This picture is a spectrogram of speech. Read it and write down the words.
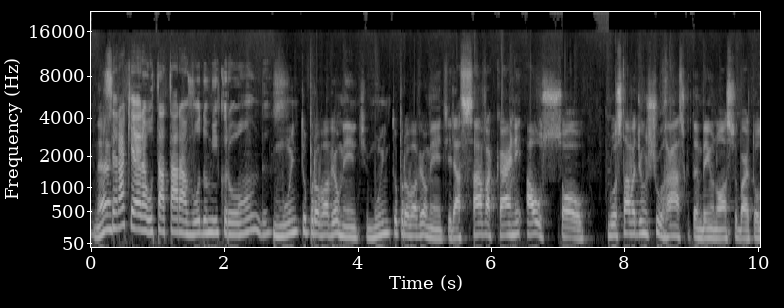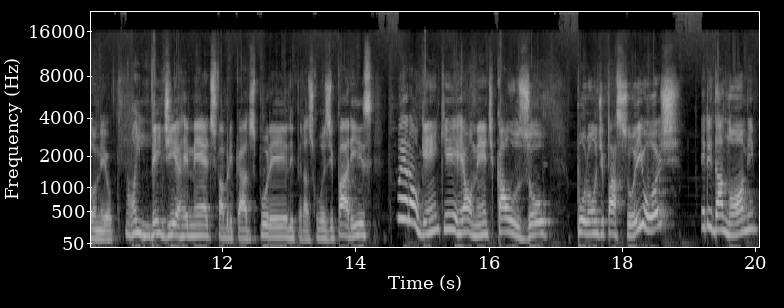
né? Será que era o tataravô do micro-ondas? Muito provavelmente, muito provavelmente. Ele assava carne ao sol. Gostava de um churrasco também, o nosso Bartolomeu. Olha. Vendia remédios fabricados por ele pelas ruas de Paris. Então era alguém que realmente causou por onde passou. E hoje ele dá nome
